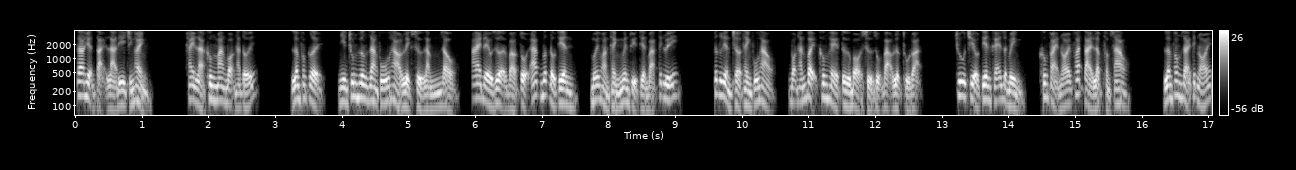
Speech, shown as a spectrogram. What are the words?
ta hiện tại là đi chính hành. Hay là không mang bọn hắn tới? Lâm phong cười, nhìn trung hương giang phú hào lịch sử làm giàu, ai đều dựa vào tội ác bước đầu tiên, mới hoàn thành nguyên thủy tiền bạc tích lũy. Tức liền trở thành phú hảo bọn hắn vậy không hề từ bỏ sử dụng bạo lực thủ đoạn. Chu triều tiên khẽ giật mình, không phải nói phát tài lập phẩm sao? Lâm phong giải thích nói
